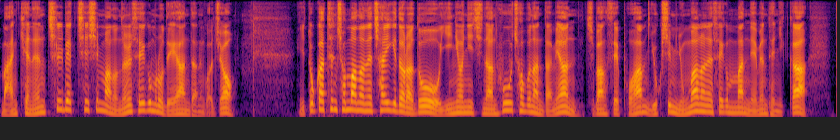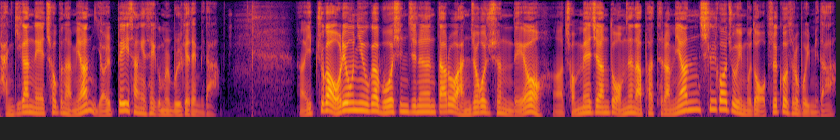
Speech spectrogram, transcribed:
많게는 770만 원을 세금으로 내야 한다는 거죠. 똑같은 1천만 원의 차익이더라도 2년이 지난 후 처분한다면 지방세 포함 66만 원의 세금만 내면 되니까 단기간 내에 처분하면 10배 이상의 세금을 물게 됩니다. 어, 입주가 어려운 이유가 무엇인지는 따로 안 적어 주셨는데요. 어, 전매 제한도 없는 아파트라면 실거주 의무도 없을 것으로 보입니다.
